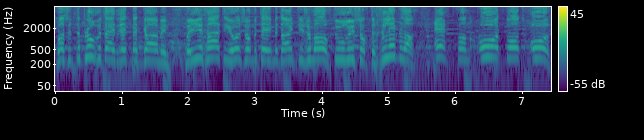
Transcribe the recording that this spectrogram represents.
was het de ploegentijdrit met Garmin. Maar hier gaat hij hoor, zometeen met de handjes omhoog. Tour Husoft, de glimlach. Echt van oor tot oor.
